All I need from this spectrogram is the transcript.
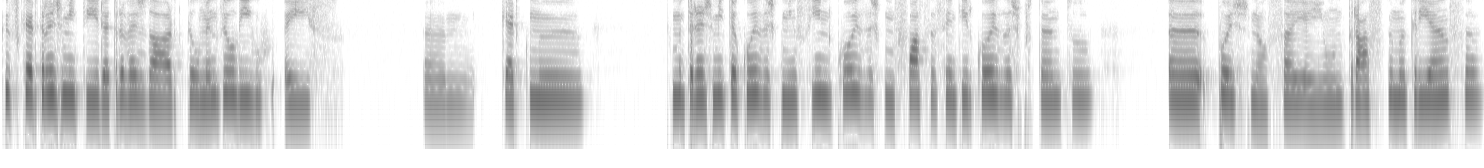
que se quer transmitir através da arte. Pelo menos eu ligo a isso. Um, quero que me, que me transmita coisas, que me ensine coisas, que me faça sentir coisas. Portanto, uh, pois, não sei, aí um traço de uma criança.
